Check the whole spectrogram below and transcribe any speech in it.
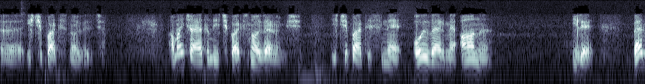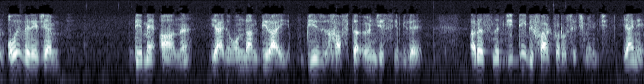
E, İşçi Partisi'ne oy vereceğim. Ama hiç hayatında İşçi Partisi'ne oy vermemiş. İşçi Partisi'ne oy verme anı ile ben oy vereceğim deme anı yani ondan bir ay bir hafta öncesi bile arasında ciddi bir fark var o seçmen için. Yani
